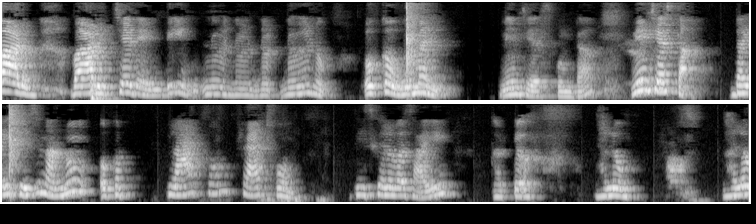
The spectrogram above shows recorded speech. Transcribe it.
వాడు వాడు ఇచ్చేదేంటి నేను ఒక ఉమెన్. నేను చేసుకుంటా. నేను చేస్తా. దయచేసి నన్ను ఒక ప్లాట్ఫామ్ ప్లాట్ఫామ్ తీసుకెళ్ళవా Sai? Cut hello hello.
